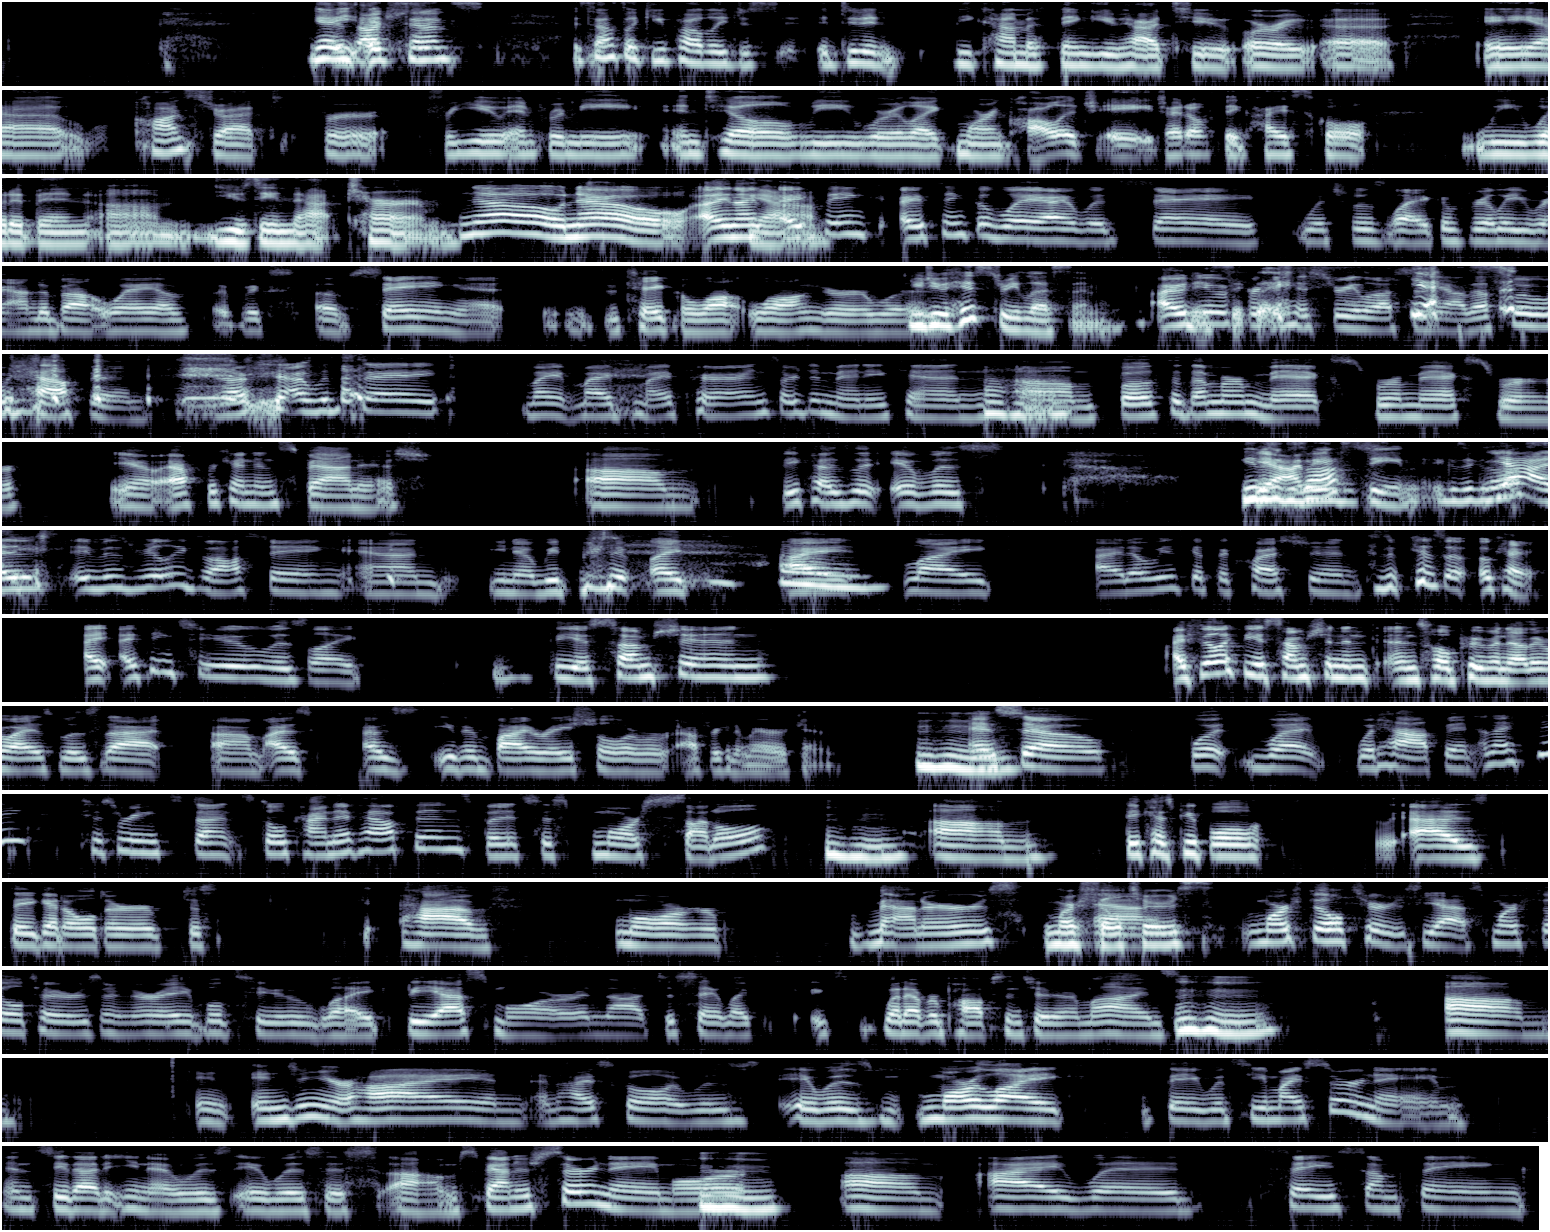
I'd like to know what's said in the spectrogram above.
Yeah, it actually... sounds it sounds like you probably just it didn't become a thing you had to or a a, a uh, construct for for you and for me until we were like more in college age. I don't think high school we would have been um, using that term. No, no, and I, yeah. I, think I think the way I would say, which was like a really roundabout way of of, of saying it, to take a lot longer. Was you do a history lesson? I would basically. do a freaking history lesson. yes. Yeah, that's what would happen. I, I, would say. My, my my parents are Dominican. Uh-huh. Um, both of them are mixed. We're mixed. We're you know, African and Spanish, um, because it, it was. It yeah, exhausting. I mean, it was exhausting. Yeah, it was, it was really exhausting, and you know, we like um, I like I'd always get the question because because okay, I I think too was like the assumption. I feel like the assumption in, until proven otherwise was that um, I was I was either biracial or African American, mm-hmm. and so what what would happen and i think to a certain extent still kind of happens but it's just more subtle mm-hmm. um, because people as they get older just have more manners more filters more filters yes more filters and are able to like bs more and not just say like whatever pops into their minds mm-hmm. Um in, in junior high and, and high school it was it was more like they would see my surname and see that you know it was it was this um, Spanish surname or mm-hmm. um, I would say something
